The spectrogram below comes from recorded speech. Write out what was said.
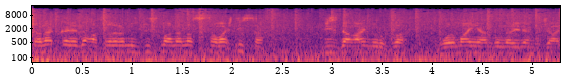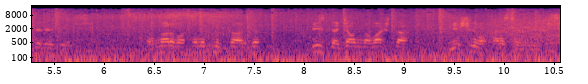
Çanakkale'de atalarımız düşmanla nasıl savaştıysa biz de aynı ruhla orman yangınlarıyla mücadele ediyoruz. Onlar vatanı kurtardı. Biz de canla başla yeşil vatanı savunuyoruz.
